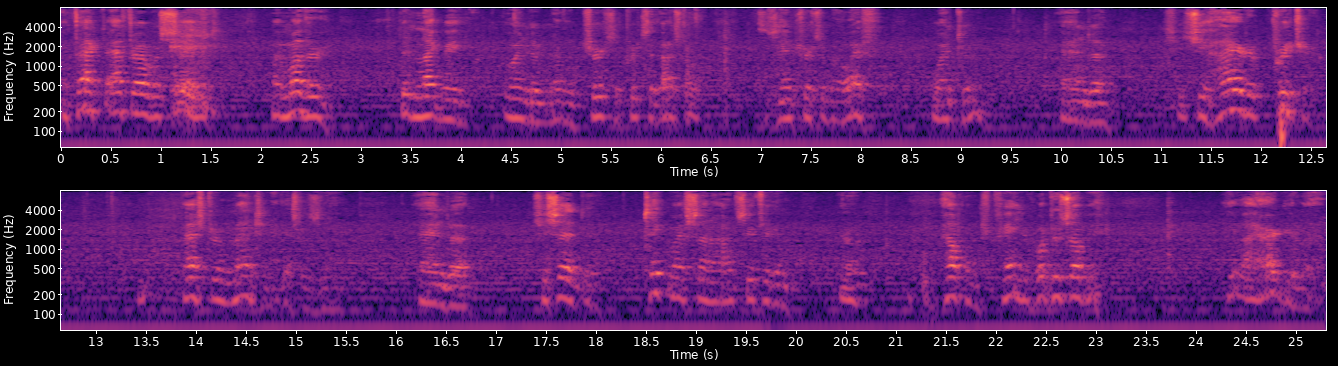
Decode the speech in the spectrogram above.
In fact, after I was saved, my mother didn't like me going to another church to preach the gospel. It's the same church that my wife went to. And uh, she, she hired a preacher, Pastor Manton, I guess was his name. And uh, she said, take my son out and see if you can, you know, help him change what do something. He, I argued with him.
